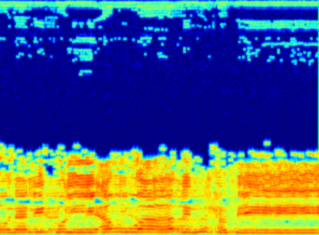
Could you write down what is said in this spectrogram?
يجعلون لكل أواب حفيظ.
